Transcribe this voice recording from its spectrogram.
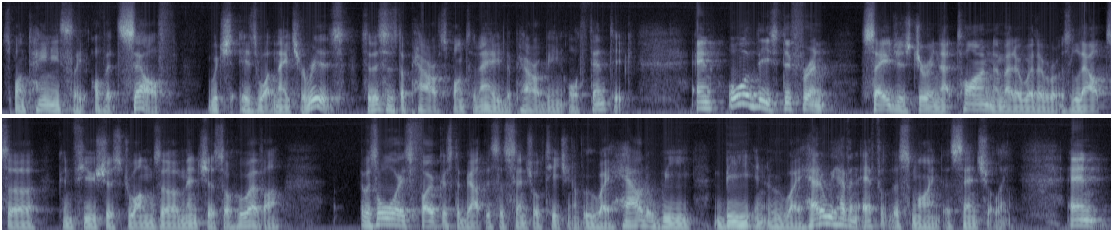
spontaneously of itself, which is what nature is. So, this is the power of spontaneity, the power of being authentic. And all of these different sages during that time, no matter whether it was Lao Tzu, Confucius, Zhuangzi, Mencius, or whoever, it was always focused about this essential teaching of Wu-Wei. How do we be in Wu-Wei? How do we have an effortless mind, essentially? And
